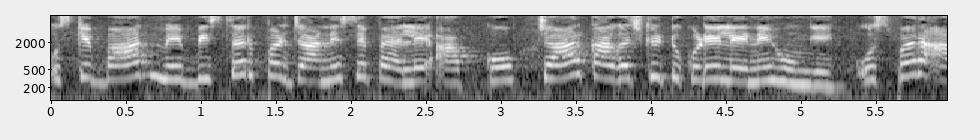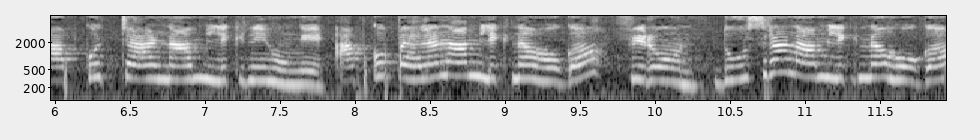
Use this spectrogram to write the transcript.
उसके बाद में बिस्तर पर जाने से पहले आपको चार कागज़ के टुकड़े लेने होंगे। उस पर आपको चार नाम लिखने होंगे। आपको पहला नाम लिखना होगा फिरोन। दूसरा नाम लिखना होगा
